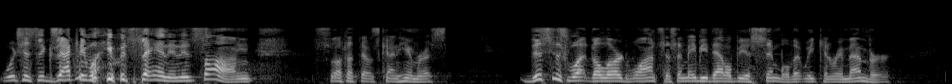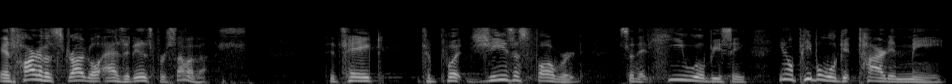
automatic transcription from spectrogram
Which is exactly what he was saying in his song. So I thought that was kind of humorous. This is what the Lord wants us, and maybe that'll be a symbol that we can remember. As hard of a struggle as it is for some of us, to take, to put Jesus forward so that he will be seen. You know, people will get tired in me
